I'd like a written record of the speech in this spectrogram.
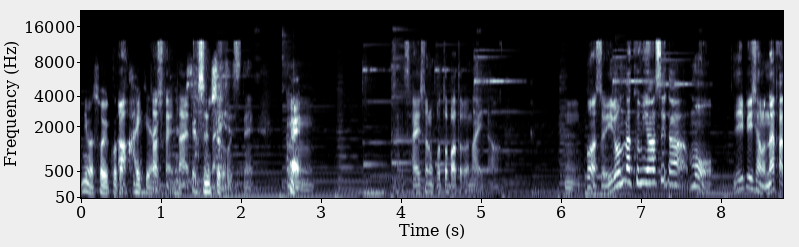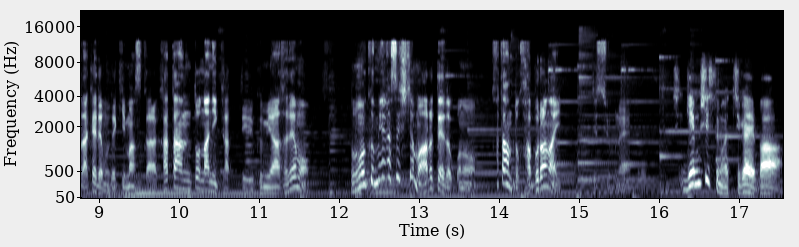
にはそういうことは書いてない確かにないですね。はいうん最初の言葉とかないな。うんそうなんですよ。いろんな組み合わせがもう GP 社の中だけでもできますから、カタンと何かっていう組み合わせでも、どの組み合わせしてもある程度このカタンと被らないですよね。ゲームシステムが違えば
